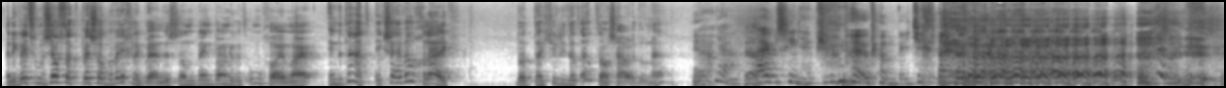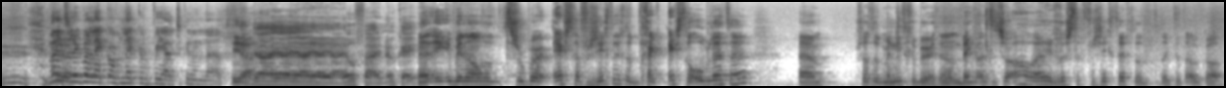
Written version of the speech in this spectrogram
En ik weet van mezelf dat ik best wel bewegelijk ben, dus dan ben ik bang dat ik het omgooi. Maar inderdaad, ik zei wel gelijk dat, dat jullie dat ook dan zouden doen, hè? Ja. Ja, Ja. maar misschien heb je bij mij ook wel een beetje gelijk. maar het is ook wel lekker om lekker bij jou te kunnen laten. Ja. Ja, ja, ja, ja, ja heel fijn. Oké. Nou, ik ben altijd super extra voorzichtig. Dat ga ik extra opletten. ehm, zodat het me niet gebeurt. En dan denk ik altijd zo, oh, hey, rustig, voorzichtig. Dat, dat ik dat ook wel...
